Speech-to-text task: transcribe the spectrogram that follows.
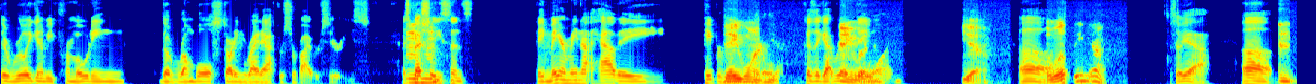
they're really going to be promoting the Rumble starting right after Survivor Series, especially since they may or may not have a pay per Day one, yeah. because they got rid of day one. one. yeah. Uh, So we'll see. Yeah. So yeah. And-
